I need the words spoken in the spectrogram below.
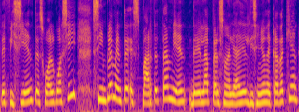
deficientes o algo así. Simplemente es parte también de la personalidad y el diseño de cada quien.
